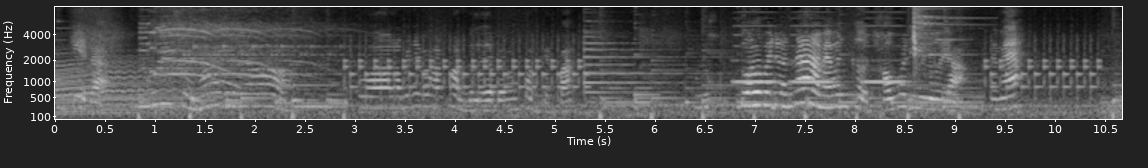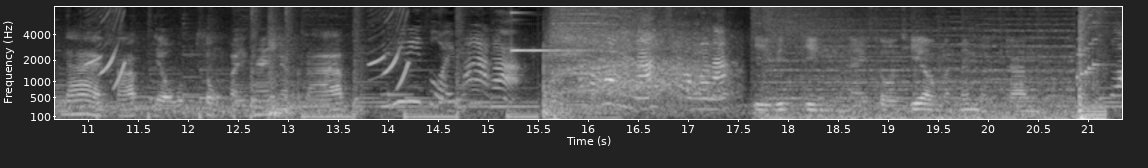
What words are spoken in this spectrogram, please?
ภูเก็ตอะอุ๊ยสวยมากเลยอะตัวเราไม่ได้ไปพักผ่อนกันเลยเราไปพักผ่อนกันปะ ตัวเราไปเดือนหน้าไหมมันเกิดเขาพอดีเลยอะเห็นไหมได้ครับ เดี๋ยวผมส่งไปให้นะครับ ที่นี่สวยมากอะเอาสักรอบหนึงนะจองแล้วนะชีวิตจริงในโซเชียลมันไม่เหมือนกัน ตัว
